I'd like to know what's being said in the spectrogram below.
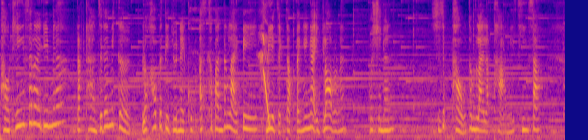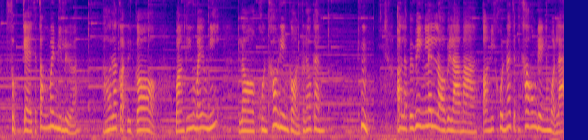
เผาทิ้งซะเลยดีไหมนะหลักฐานจะได้ไม่เกิด แล้วเข้าไปติดอยู่ในคุกอัสคาบันตั้งหลายปีไม่อยากจะกลับไปง่ายๆอีกรอบแล้วนะ เพราะฉะนั้น ฉันจะเผาทำลายหลักฐานนี้ทิ้งซะศพแกจะต้องไม่มีเหลือ เอาละก่อนอื่นก็ วางทิ้งไว้ตรงนี้ รอคนเข้าเรียนก่อนก็แล้วกันหึเอาละไปวิ่งเล่นรอเวลามา ตอนนี้คนน่าจะไปเข้าห้องเรียนกันหมดละ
